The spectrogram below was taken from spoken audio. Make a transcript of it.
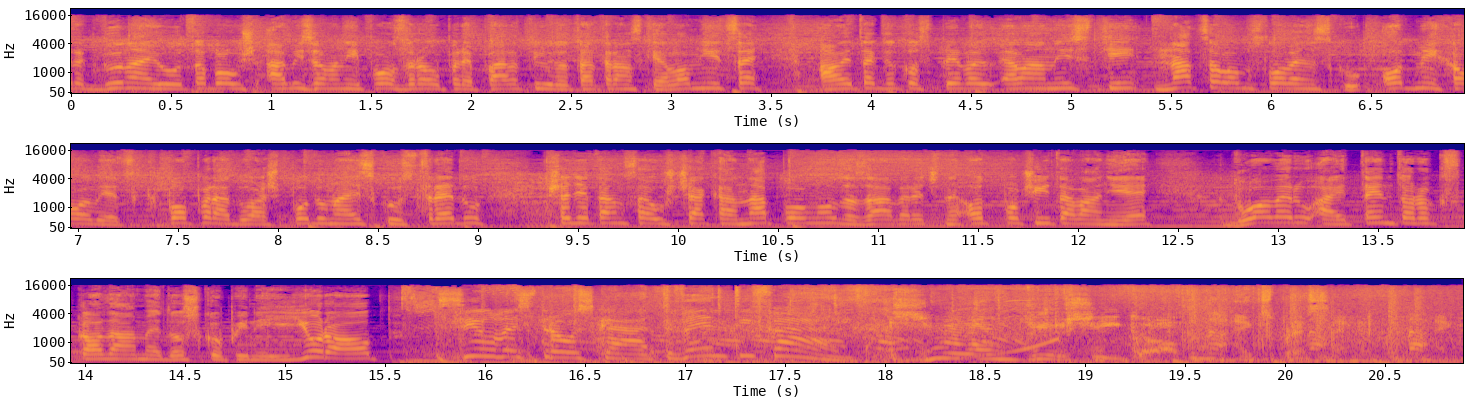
Zatier k Dunaju, to bol už avizovaný pozdrav pre partiu do Tatranskej Lomnice, ale tak ako spievajú elanisti na celom Slovensku, od Michaloviec k Popradu až po Dunajskú stredu, všade tam sa už čaká na polnoc a záverečné odpočítavanie. Dôveru aj tento rok skladáme do skupiny Europe. Silvestrovská 25 s Julom Piršíkom na Expresse. Na Expresse.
